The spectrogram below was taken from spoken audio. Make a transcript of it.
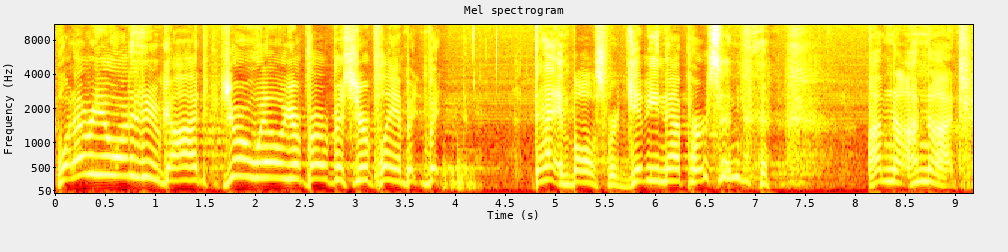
whatever you want to do, God, your will, your purpose, your plan, but, but that involves forgiving that person. I'm not, I'm not,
